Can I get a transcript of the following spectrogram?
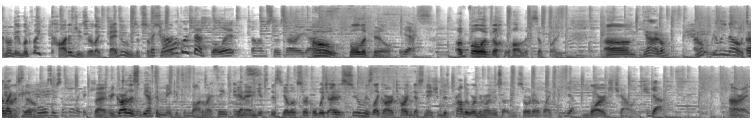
I don't know, they look like cottages or like bedrooms of some they kind sort. of look like that bullet. Oh, I'm so sorry, guys. Oh, bullet bill. yes. A bullet bill. Wow, that's so funny. Um, yeah, I don't, I don't really know. To Or like honest, though. tables or something like a. But regardless, we have to make it to the bottom, I think, and Yes. then get to this yellow circle, which I assume is like our target destination. But it's probably we're gonna run into some sort of like Yeah. large challenge. Yeah. All right.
